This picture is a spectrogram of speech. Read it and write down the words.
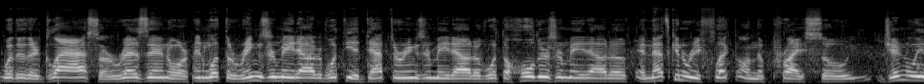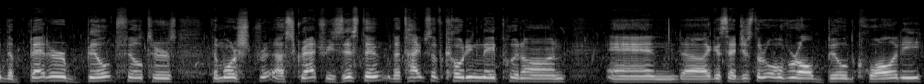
whether they're glass or resin or and what the rings are made out of, what the adapter rings are made out of, what the holders are made out of, and that's going to reflect on the price. So generally the better built filters, the more uh, scratch resistant, the types of coating they put on, and uh, like I said, just their overall build quality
